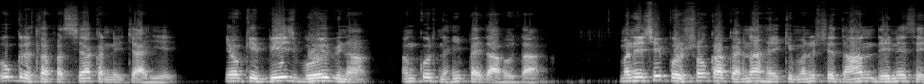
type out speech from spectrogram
उग्र तपस्या करनी चाहिए, क्योंकि बीज बोए बिना अंकुर नहीं पैदा होता। मनीषी पुरुषों का कहना है कि मनुष्य दान देने से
